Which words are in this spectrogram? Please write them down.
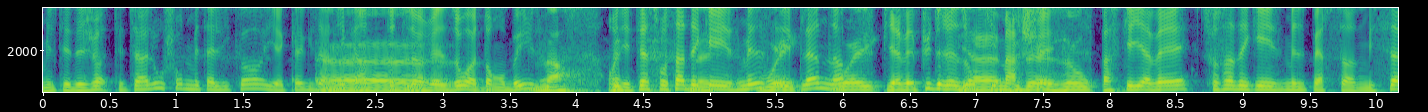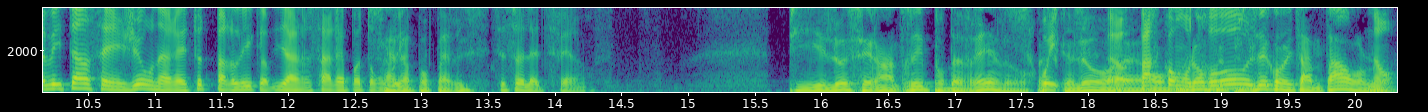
000. T'es déjà, t'étais allé au show de Metallica il y a quelques années quand tout le réseau a tombé? là? Euh, non. On était 75 000 sur Oui, les plaines, là, oui. puis il n'y avait plus de réseau qui plus de marchait. réseau. Parce qu'il y avait 75 000 personnes. Mais si ça avait été en 5G, on aurait tout parlé comme ça n'aurait pas tombé. Ça n'aurait pas paru. C'est ça la différence. Puis là, c'est rentré pour de vrai, là. Parce Oui. que là, Alors, euh, par on, là, on peut contrat- dire qu'on est en retard. Non.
